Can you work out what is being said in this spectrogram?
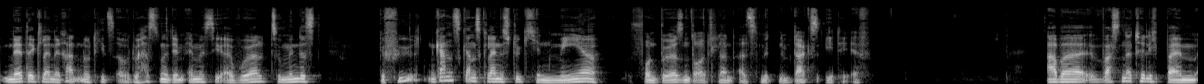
nette kleine Randnotiz, aber du hast mit dem MSCI World zumindest gefühlt ein ganz, ganz kleines Stückchen mehr von Börsen Deutschland als mit einem DAX-ETF. Aber was natürlich beim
